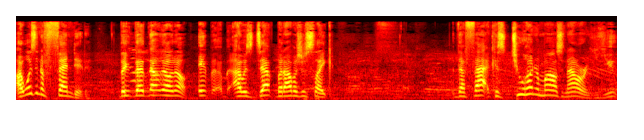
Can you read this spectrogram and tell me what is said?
I wasn't offended. Like, that, no, no, no. It, I was deaf, but I was just like the fact because 200 miles an hour. You,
